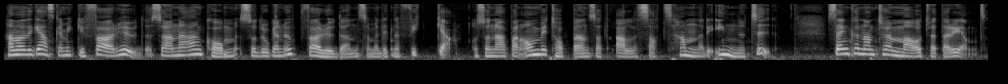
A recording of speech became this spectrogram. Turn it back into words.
Han hade ganska mycket förhud så när han kom så drog han upp förhuden som en liten ficka och så nöp han om vid toppen så att all sats hamnade inuti. Sen kunde han tömma och tvätta rent.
